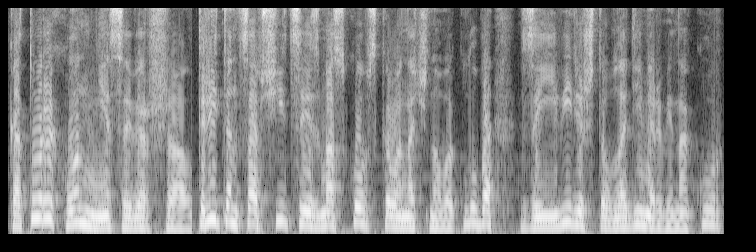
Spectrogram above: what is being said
которых он не совершал. Три танцовщицы из московского ночного клуба заявили, что Владимир Винокур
